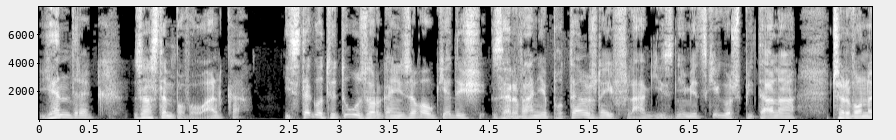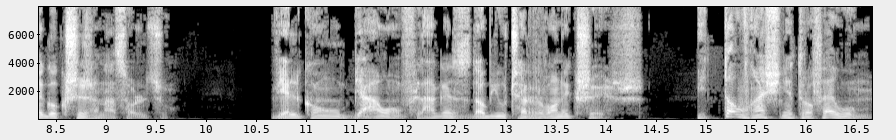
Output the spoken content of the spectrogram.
Jędrek zastępował Alka i z tego tytułu zorganizował kiedyś zerwanie potężnej flagi z niemieckiego szpitala Czerwonego Krzyża na Solcu. Wielką, białą flagę zdobił Czerwony Krzyż. I to właśnie trofeum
